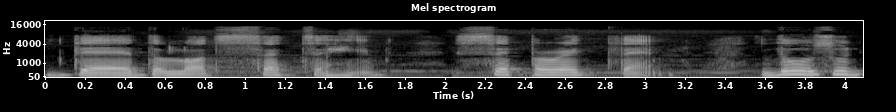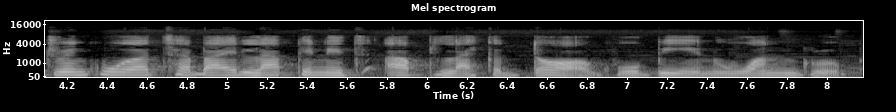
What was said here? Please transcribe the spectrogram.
There the Lord said to him, Separate them. Those who drink water by lapping it up like a dog will be in one group.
